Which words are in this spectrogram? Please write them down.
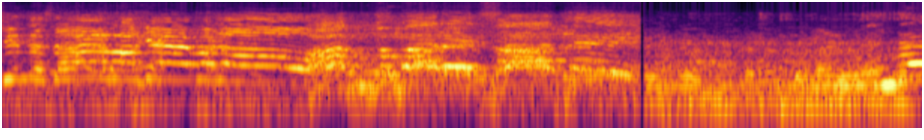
शिंदे साहेब आगे बढ़ो। हम तुम्हारे साथ हैं। शिंदे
